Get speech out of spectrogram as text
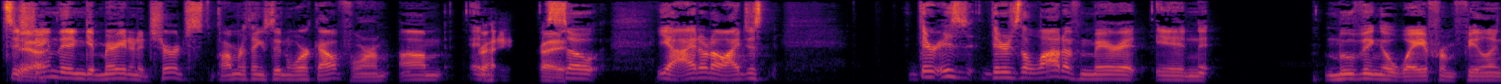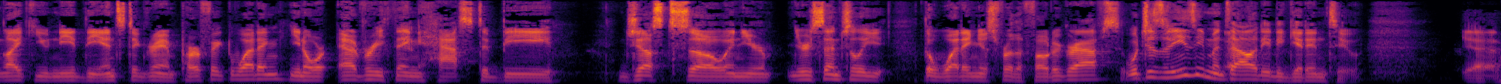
It's, a Yeah. shame they didn't get married in a church. Bummer things didn't work out for him. Um, and Right, right. So, yeah, I don't know. I just there is there's a lot of merit in moving away from feeling like you need the Instagram perfect wedding. You know, where everything has to be just so, and you're you're essentially the wedding is for the photographs, which is an easy mentality to get into Yeah.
